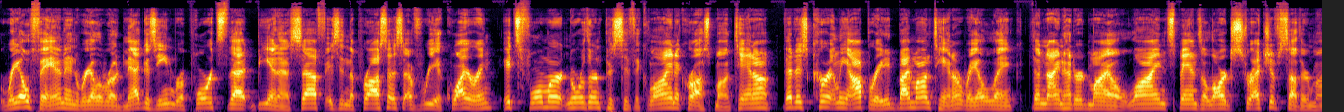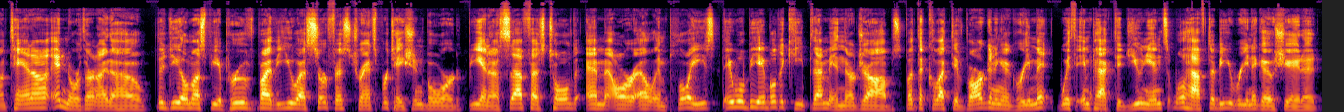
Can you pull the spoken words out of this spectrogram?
Railfan and Railroad Magazine reports that BNSF is in the process of reacquiring its former Northern Pacific line across Montana that is currently operated by Montana Rail Link. The 900 mile line spans a large stretch of southern Montana and northern Idaho. The deal must be approved by the U.S. Surface Transportation Board. BNSF has told MRL employees they will be able to keep them in their jobs, but the collective bargaining agreement with impacted unions will have to be renegotiated.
